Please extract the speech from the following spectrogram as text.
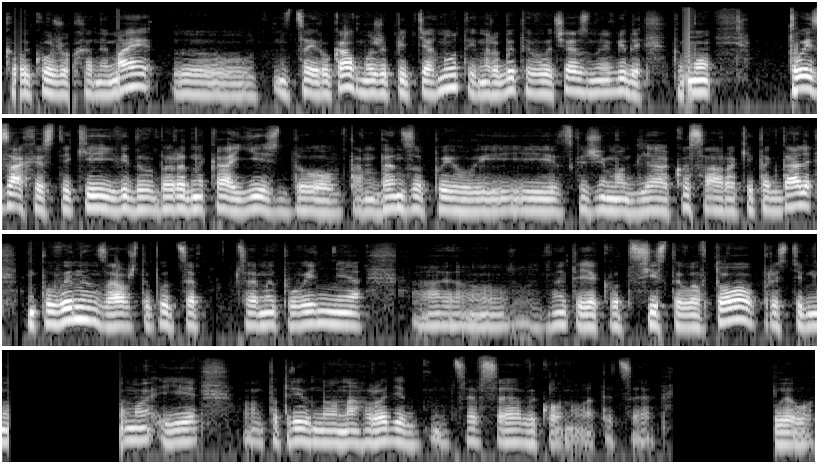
коли кожуха немає, е, цей рукав може підтягнути і наробити величезної біди. Тому той захист, який від виробника є до там бензопил і, скажімо, для косарок і так далі, він повинен завжди бути. Це, це ми повинні, е, знаєте, як от сісти в авто, пристібнути і е, потрібно на городі це все виконувати. Це важливо.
